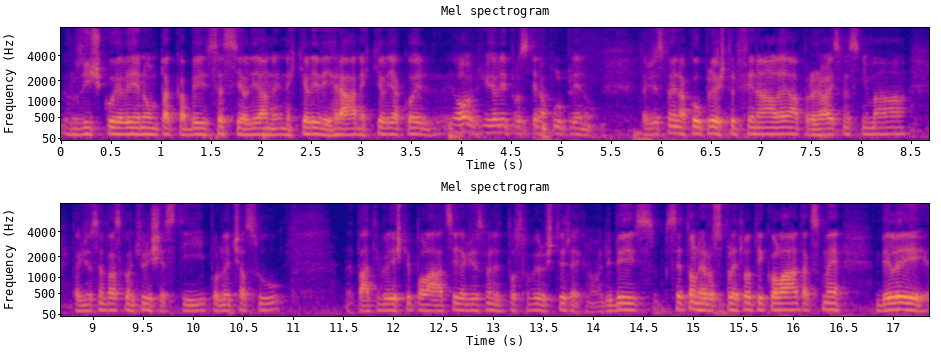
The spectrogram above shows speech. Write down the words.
Rozíšku jeli jenom tak, aby se sjeli a nechtěli vyhrát, nechtěli jako, jo, jeli prostě na půl plynu. Takže jsme nakoupili čtvrtfinále a prohráli jsme s nima, takže jsme pak skončili šestý podle času. Pátý byli ještě Poláci, takže jsme postupili do čtyřech. No. Kdyby se to nerozpletlo ty kola, tak jsme byli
